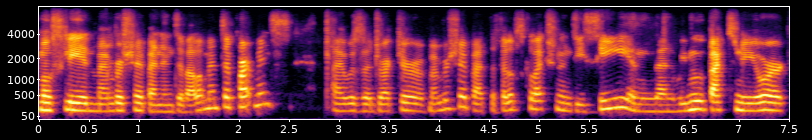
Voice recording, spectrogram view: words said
mostly in membership and in development departments. I was a director of membership at the Phillips Collection in DC, and then we moved back to New York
